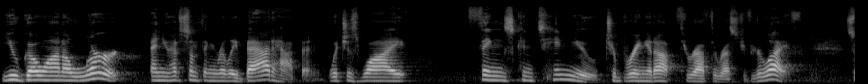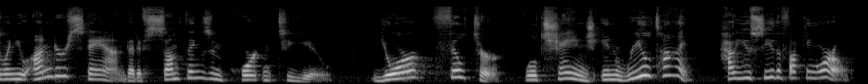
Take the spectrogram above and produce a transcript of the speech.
You go on alert and you have something really bad happen, which is why things continue to bring it up throughout the rest of your life. So when you understand that if something's important to you, your filter will change in real time how you see the fucking world.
